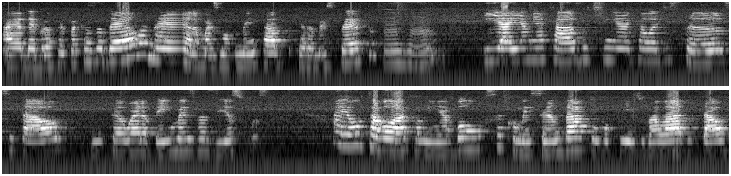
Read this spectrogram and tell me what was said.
Aí a Débora foi pra casa dela, né? Era mais movimentado, porque era mais perto. Uhum. E aí a minha casa tinha aquela distância e tal, então era bem mais vazia as ruas. Aí eu tava lá com a minha bolsa, comecei a andar com roupinha de balada e tal.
